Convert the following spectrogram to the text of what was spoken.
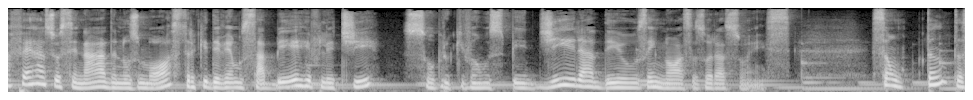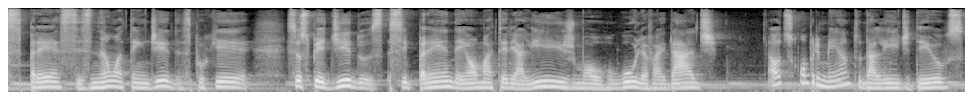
A fé raciocinada nos mostra que devemos saber refletir sobre o que vamos pedir a Deus em nossas orações. São tantas preces não atendidas porque seus pedidos se prendem ao materialismo, ao orgulho, à vaidade, ao descumprimento da lei de Deus,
